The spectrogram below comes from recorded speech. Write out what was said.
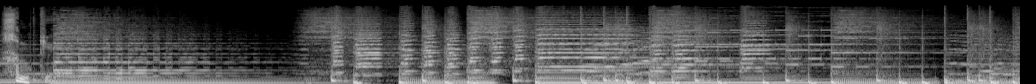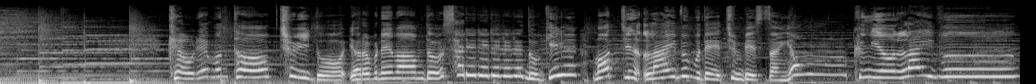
함께 겨울의 문턱 추위도 여러분의 마음도 사리르르르 녹일 멋진 라이브 무대 준비했어요. 금요 라이브.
